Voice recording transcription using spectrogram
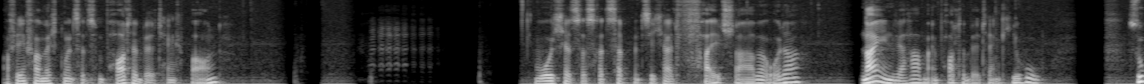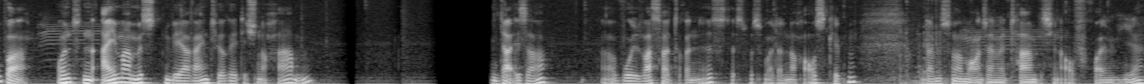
Auf jeden Fall möchten wir uns jetzt einen Portable Tank bauen. Wo ich jetzt das Rezept mit Sicherheit falsch habe, oder? Nein, wir haben einen Portable Tank. Juhu. Super. Und einen Eimer müssten wir rein theoretisch noch haben. Da ist er. Obwohl Wasser drin ist. Das müssen wir dann noch auskippen. Und dann müssen wir mal unser Metall ein bisschen aufräumen hier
